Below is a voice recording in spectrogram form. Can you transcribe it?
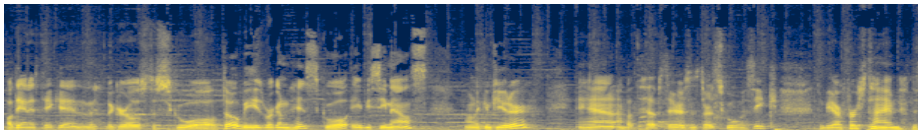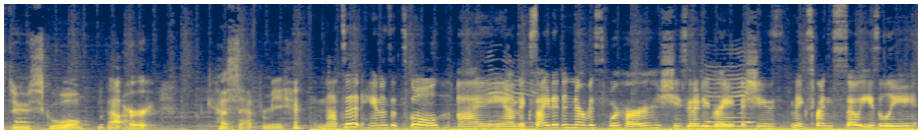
While Dan is taking the girls to school, Toby's working on his school, ABC Mouse, on the computer. And I'm about to head upstairs and start school with Zeke. It'll be our first time to do school without her. Kinda sad for me. And that's it. Hannah's at school. I am excited and nervous for her. She's gonna do great. She makes friends so easily,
